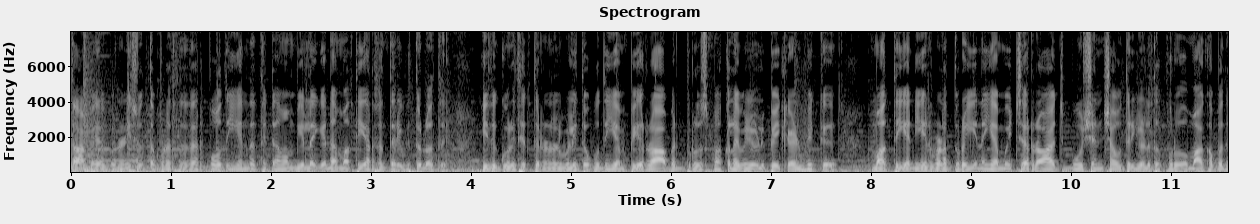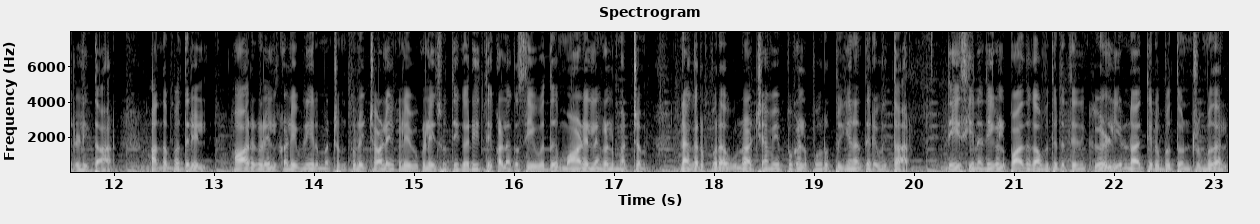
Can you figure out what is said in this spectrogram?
தாமிரபரணி சுத்தப்படுத்த தற்போது எந்த திட்டமும் இல்லை என மத்திய அரசு தெரிவித்துள்ளது. இதுகுறித்து திருநெல்வேலி தொகுதி எம்பி ராபர்ட் புரூஸ் மக்களவையில் எழுப்பிய கேள்விக்கு மத்திய நீர்வளத்துறை இணையமைச்சர் ராஜ்பூஷன் சௌத்ரி எழுத்துப்பூர்வமாக பதிலளித்தார். அந்த பதிலில் ஆறுகளில் கழிவுநீர் மற்றும் தொழிற்சாலை கழிவுகளை சுத்திகரித்து கலக்க செய்வது மாநிலங்கள் மற்றும் நகர்ப்புற உள்ளாட்சி அமைப்புகள் பொறுப்பு என தெரிவித்தார். தேசிய நதிகள் பாதுகாப்பு திட்டத்தின் கீழ் இரண்டாயிரத்தி இருபத்தொன்று முதல்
